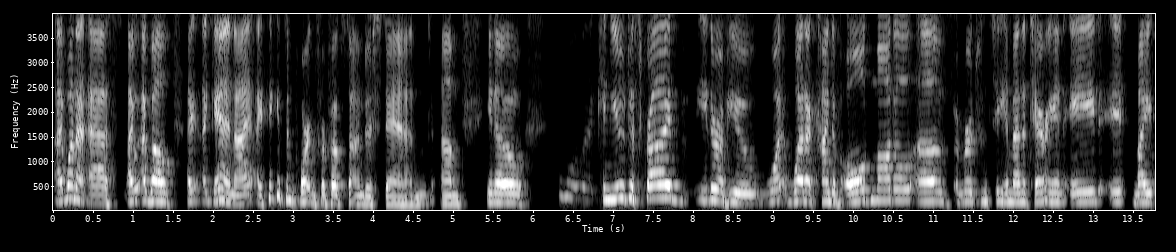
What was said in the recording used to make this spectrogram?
I, want to ask, I, I, well, I, again, I, I think it's important for folks to understand, um, you know, can you describe, either of you, what, what a kind of old model of emergency humanitarian aid it might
